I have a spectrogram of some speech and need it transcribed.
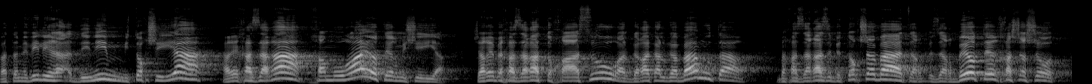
ואתה מביא לי דינים מתוך שהייה, הרי חזרה חמורה יותר משהייה. שהרי בחזרה תוכה אסור, רק על גבה מותר, בחזרה זה בתוך שבת, זה הרבה יותר חששות.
